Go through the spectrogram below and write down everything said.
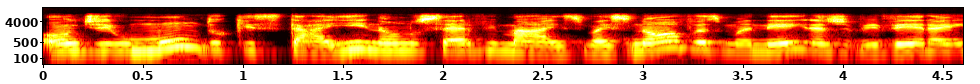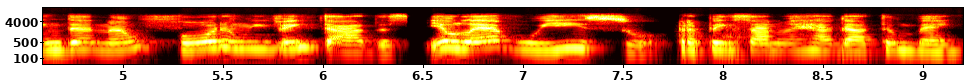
onde o mundo que está aí não nos serve mais, mas novas maneiras de viver ainda não foram inventadas. Eu levo isso para pensar no RH também.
